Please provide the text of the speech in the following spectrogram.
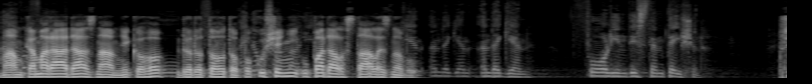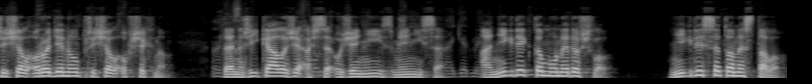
Mám kamaráda, znám někoho, kdo do tohoto pokušení upadal stále znovu. Přišel o rodinu, přišel o všechno. Ten říkal, že až se ožení, změní se. A nikdy k tomu nedošlo. Nikdy se to nestalo.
